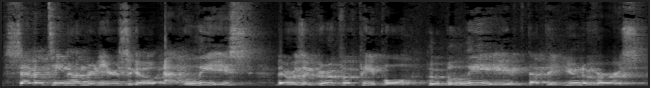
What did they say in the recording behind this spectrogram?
1700 years ago, at least, there was a group of people who believed that the universe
